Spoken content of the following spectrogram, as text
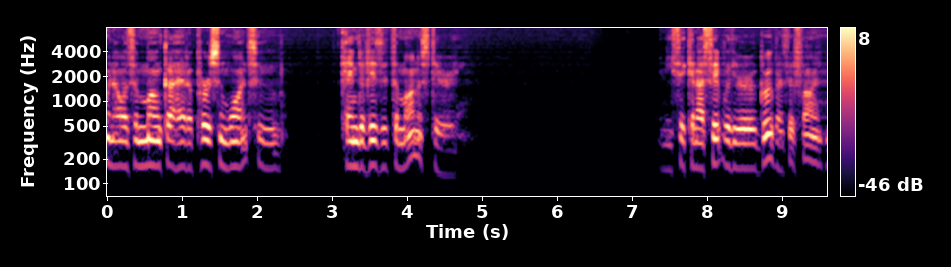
when I was a monk, I had a person once who came to visit the monastery. And he said, Can I sit with your group? I said, Fine.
